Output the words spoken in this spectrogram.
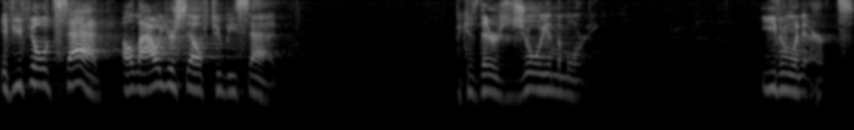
If you feel sad, allow yourself to be sad. Because there's joy in the morning, even when it hurts.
